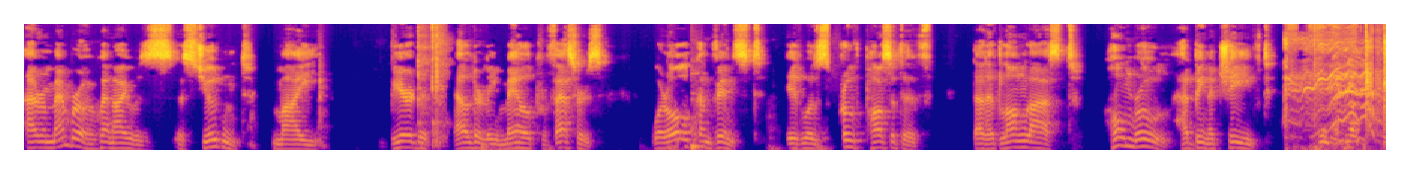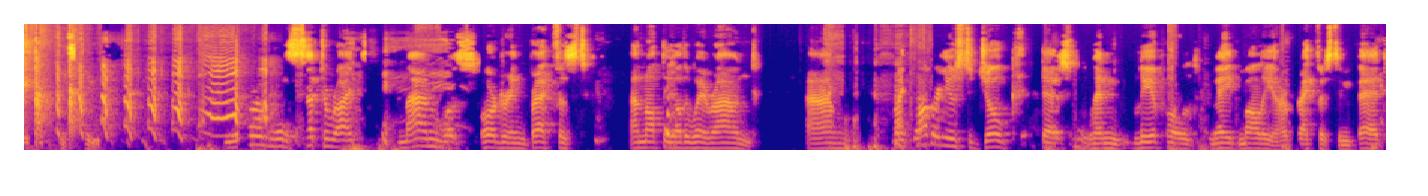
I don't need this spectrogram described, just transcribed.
I remember when I was a student, my bearded elderly male professors were all convinced it was proof positive that at long last home rule had been achieved. the world was set to rights. Man was ordering breakfast and not the other way around. Um, my father used to joke that when Leopold made Molly her breakfast in bed,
